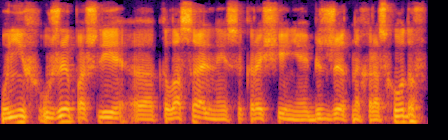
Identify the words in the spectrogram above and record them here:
У них уже пошли э, колоссальные сокращения бюджетных расходов.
